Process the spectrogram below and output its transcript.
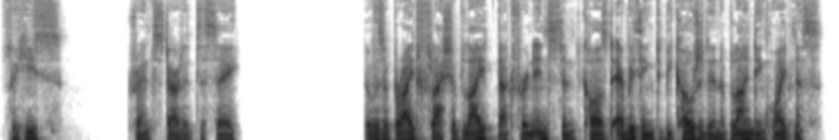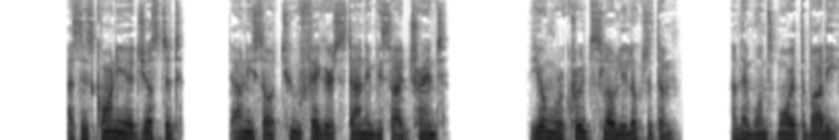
so he's. Trent started to say. There was a bright flash of light that for an instant caused everything to be coated in a blinding whiteness. As his cornea adjusted, Downey saw two figures standing beside Trent. The young recruit slowly looked at them, and then once more at the body,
